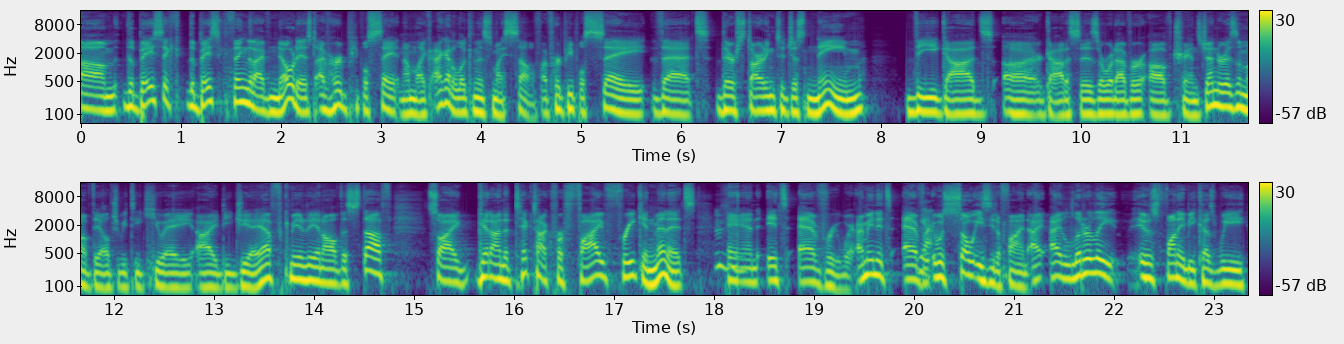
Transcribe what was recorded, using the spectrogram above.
um, the basic the basic thing that I've noticed, I've heard people say it, and I'm like, I got to look into this myself. I've heard people say that they're starting to just name the gods uh, or goddesses or whatever of transgenderism, of the LGBTQAIDGAF community, and all this stuff. So I get onto TikTok for five freaking minutes, and it's everywhere. I mean, it's every. Yeah. It was so easy to find. I, I literally. It was funny because we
